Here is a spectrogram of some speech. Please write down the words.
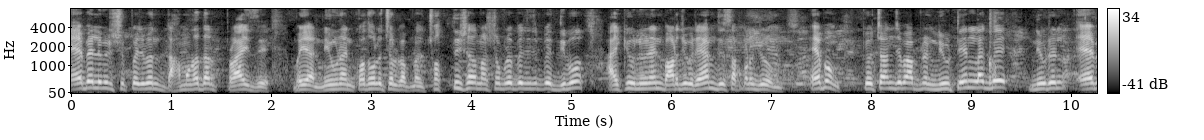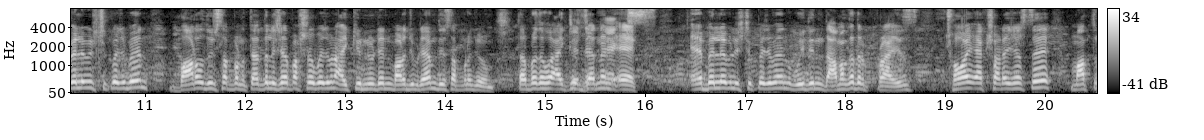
অ্যাভেলেবেল শিপ পেয়ে যাবেন ধামাকাদার প্রাইজে ভাইয়া নিউ নাইন কত হলে চলবে আপনার? ছত্রিশ হাজার নষ্ট করে দিব। আইকিউ নিউ নাইন বারো জিবি র্যাম দুই ছাপ্পান্ন জিবি এবং কেউ চান যে আপনার নিউ টেন লাগবে নিউ টেন অ্যাভেলেবেল শিপ পেয়ে যাবেন বারো দুই ছাপ্পান্ন তেতাল্লিশ হাজার পাঁচশো পেয়ে যাবেন আইকিউ নিউ টেন বারো জিবি র্যাম দুই ছাপ্পান্ন জিবি তারপর দেখো iQOO Z X available stock পেয়ে যাবেন উইদিন দামাকাদার প্রাইস ছয় একশো আঠাশ আছে মাত্র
